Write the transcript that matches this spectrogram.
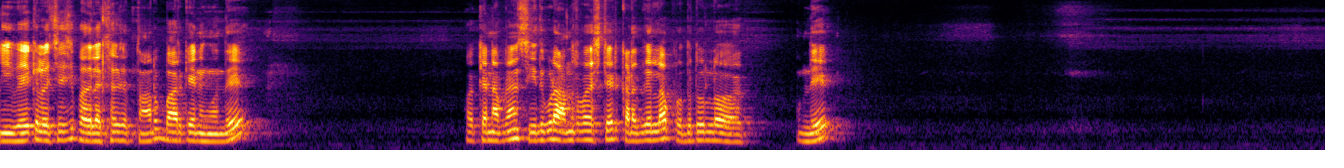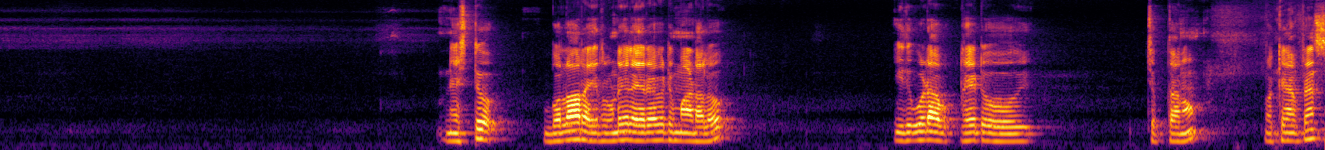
ఈ వెహికల్ వచ్చేసి పది లక్షలు చెప్తున్నారు. బార్గెనింగ్ ఉంది. ఓకేనా ఫ్రెండ్స్? ఇది కూడా ఆంధ్రప్రదేశ్ స్టేట్ కడప జిల్లా ప్రొద్దుటూరులో ఉంది. నెక్స్ట్ బొలారో రెండు వేల ఇరవై ఒకటి మోడలు. ఇది కూడా రేటు చెప్తాను. ఓకేనా ఫ్రెండ్స్?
